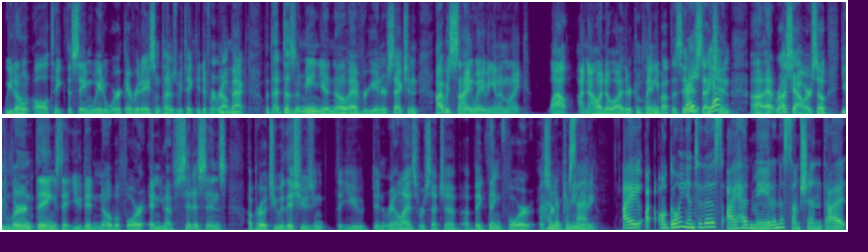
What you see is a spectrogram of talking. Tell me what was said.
we don't all take the same way to work every day. Sometimes we take a different Mm-hmm. route back, but that doesn't mean you know every intersection. I was sign waving and I'm like, wow, I now I know why they're complaining about this Right, intersection uh, at rush hour. So you learn things that you didn't know before, and you have citizens approach you with issues and- that you didn't realize were such a, a big thing for a certain community. I, I going into this, I had made an assumption that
